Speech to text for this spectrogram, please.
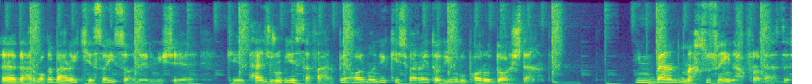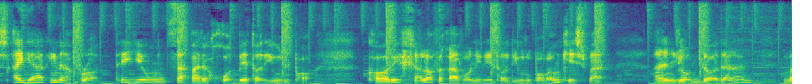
در واقع برای کسایی صادر میشه که تجربه سفر به آلمان و کشورهای اتحادیه اروپا رو داشتند. این بند مخصوص این افراد هستش. اگر این افراد طی اون سفر خود به اتحادیه اروپا کاری خلاف قوانین اتحادیه اروپا و اون کشور انجام دادن و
